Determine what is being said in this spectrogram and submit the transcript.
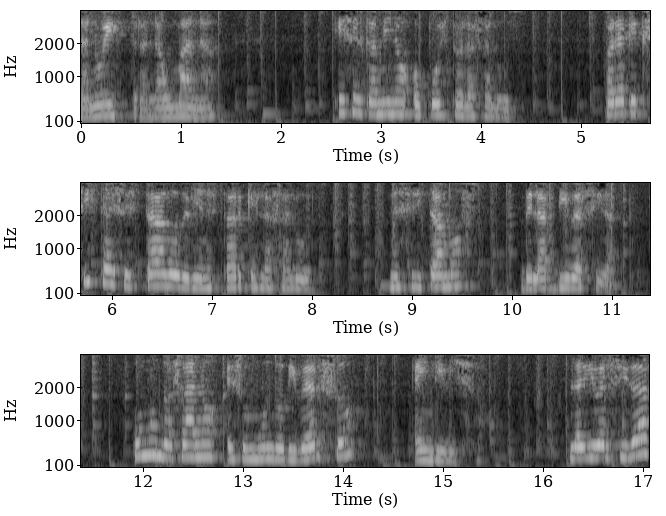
la nuestra, la humana, es el camino opuesto a la salud. Para que exista ese estado de bienestar que es la salud, necesitamos de la diversidad. Un mundo sano es un mundo diverso e indiviso. La diversidad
